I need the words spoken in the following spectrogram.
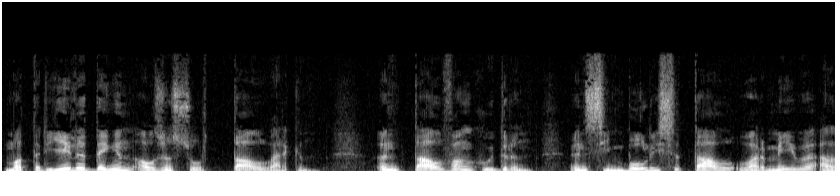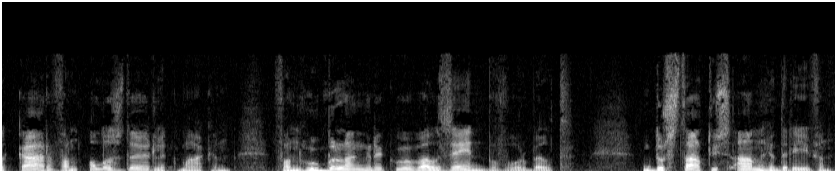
materiële dingen als een soort taal werken. Een taal van goederen, een symbolische taal waarmee we elkaar van alles duidelijk maken, van hoe belangrijk we wel zijn, bijvoorbeeld. Door status aangedreven.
